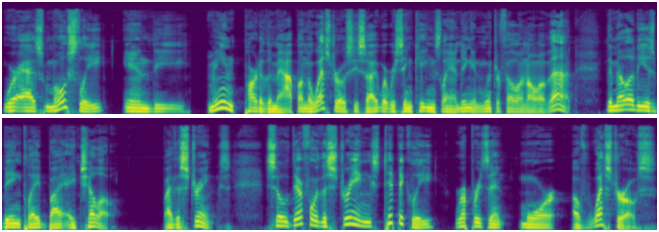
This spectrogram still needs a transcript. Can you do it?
Whereas mostly in the main part of the map on the Westerosi side, where we're seeing King's Landing and Winterfell and all of that, the melody is being played by a cello, by the strings. So therefore, the strings typically represent more of Westeros,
